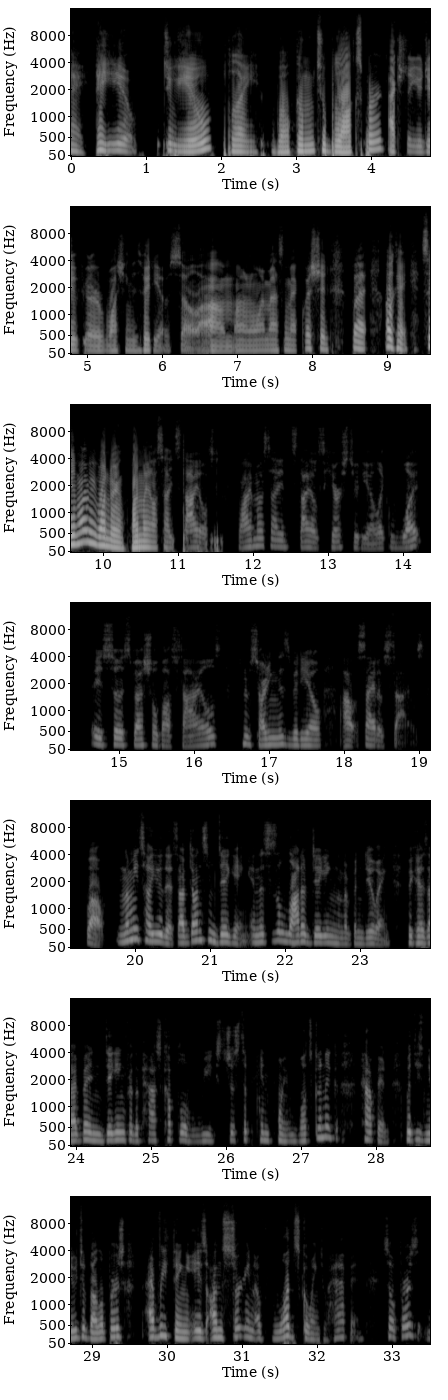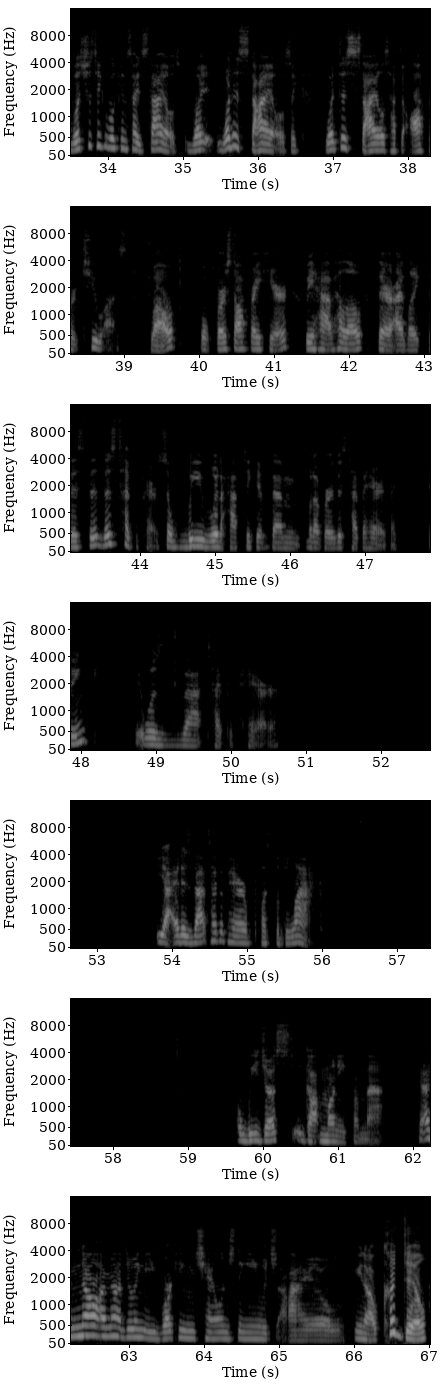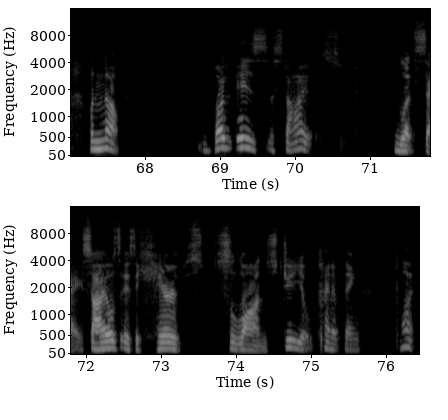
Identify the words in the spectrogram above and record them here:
Hey, hey you. Do you play Welcome to Bloxburg? Actually, you do if you're watching this video, so um, I don't know why I'm asking that question. But, okay, so you might be wondering, why am I outside Styles? Why am I outside Styles Hair Studio? Like, what is so special about Styles? And I'm starting this video outside of Styles. Well, let me tell you this. I've done some digging, and this is a lot of digging that I've been doing because I've been digging for the past couple of weeks just to pinpoint what's going to happen with these new developers. Everything is uncertain of what's going to happen. So first, let's just take a look inside Styles. What what is Styles? Like what does Styles have to offer to us? Well, well, first off, right here, we have, hello there, I like this, this, this type of hair. So we would have to give them whatever this type of hair is. I think it was that type of hair. Yeah, it is that type of hair plus the black. We just got money from that. No, I'm not doing the working challenge thingy, which I, you know, could do, but no. What is Styles? Let's say Styles is a hair salon studio kind of thing, but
